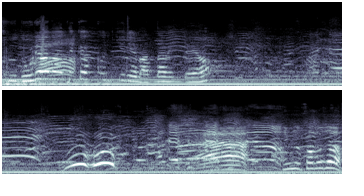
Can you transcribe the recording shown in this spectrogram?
두 노련한 태극꾼끼리의 만남인데요. 힘좀 써보자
